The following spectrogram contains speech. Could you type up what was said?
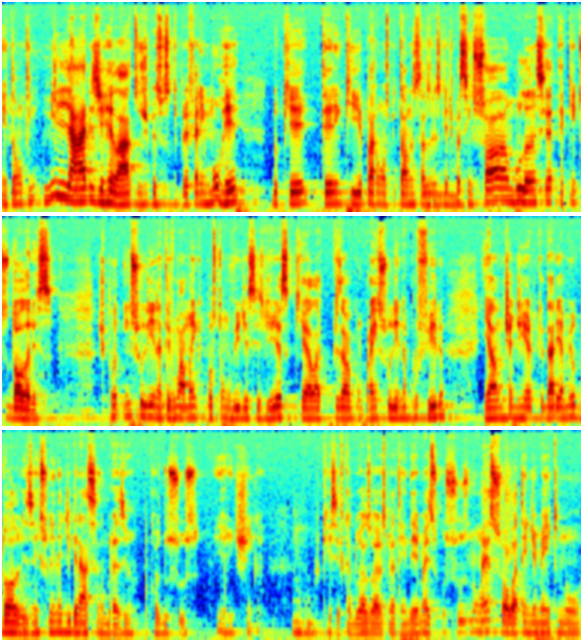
Então tem milhares de relatos de pessoas que preferem morrer do que terem que ir para um hospital nos Estados Unidos, que é tipo assim, só a ambulância é 500 dólares. Tipo, insulina. Teve uma mãe que postou um vídeo esses dias que ela precisava comprar insulina para o filho e ela não tinha dinheiro porque daria mil dólares. A insulina é de graça no Brasil, por causa do SUS. E a gente xinga. Porque você fica duas horas para atender, mas o SUS não é só o atendimento no,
